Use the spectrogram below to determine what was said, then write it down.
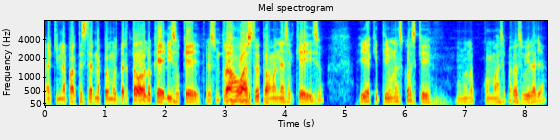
aquí en la parte externa podemos ver todo lo que él hizo que es un trabajo vasto de todas maneras el que hizo. Y aquí tiene unas cosas que uno no cómo hace para subir allá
